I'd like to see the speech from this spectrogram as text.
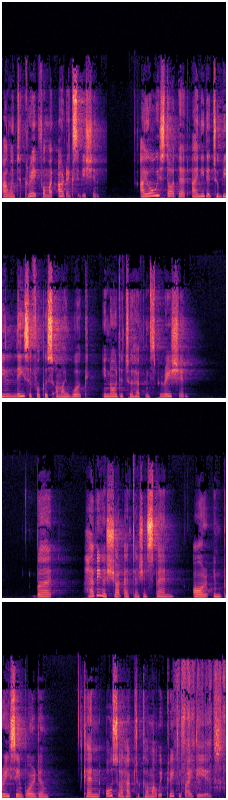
I want to create for my art exhibition. I always thought that I needed to be laser focused on my work in order to have inspiration. But having a short attention span or embracing boredom can also help to come up with creative ideas.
